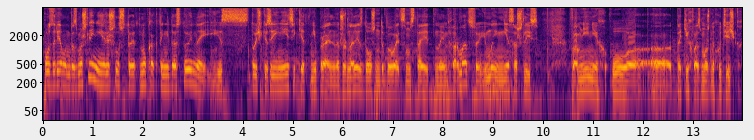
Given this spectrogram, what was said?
по зрелым размышлениям я решил, что это ну как-то недостойно и с точки зрения этики это неправильно. Журналист должен добывать самостоятельно информацию, и мы не сошлись во мнениях о э, таких возможных утечках.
